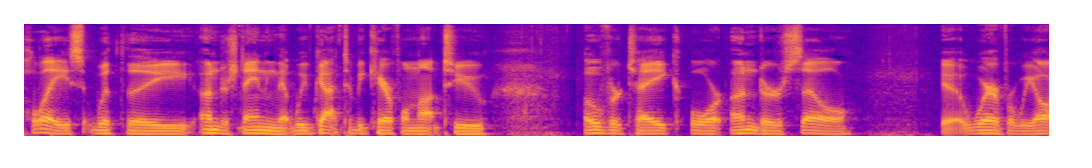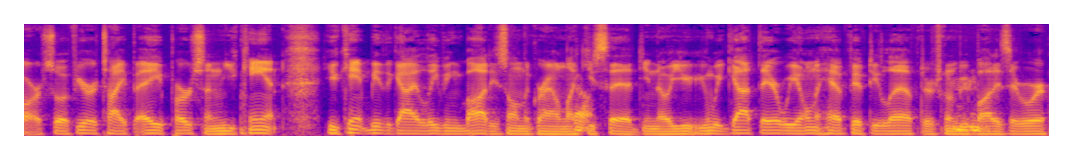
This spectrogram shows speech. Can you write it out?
place with the understanding that we've got to be careful not to overtake or undersell uh, wherever we are. So if you're a type A person, you can't you can't be the guy leaving bodies on the ground like you said. You know, you we got there, we only have 50 left. There's going to be bodies everywhere.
